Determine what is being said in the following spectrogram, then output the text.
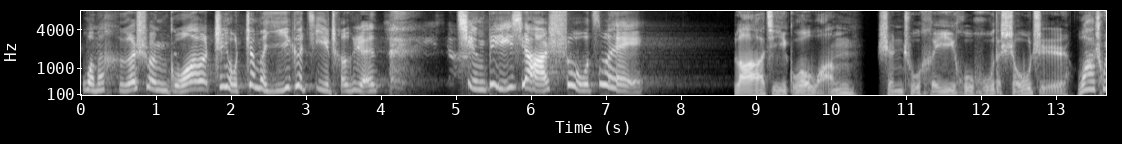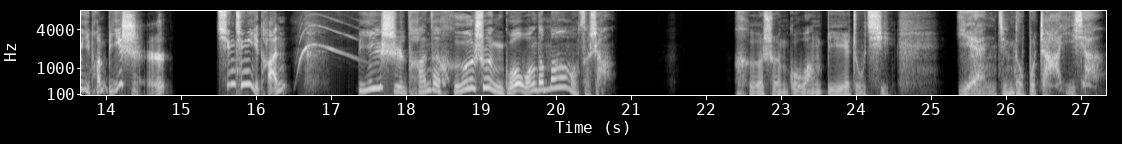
我们和顺国只有这么一个继承人，请陛下恕罪。垃圾国王伸出黑乎乎的手指，挖出一团鼻屎，轻轻一弹，鼻屎弹在和顺国王的帽子上。和顺国王憋住气，眼睛都不眨一下。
